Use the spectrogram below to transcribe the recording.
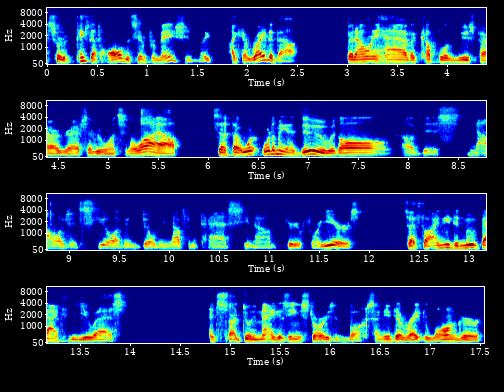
sort of picked up all this information like I can write about, but I only have a couple of news paragraphs every once in a while. So I thought, what, what am I going to do with all of this knowledge and skill I've been building up for the past, you know, three or four years? So I thought I need to move back to the US and start doing magazine stories and books. I need to write longer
